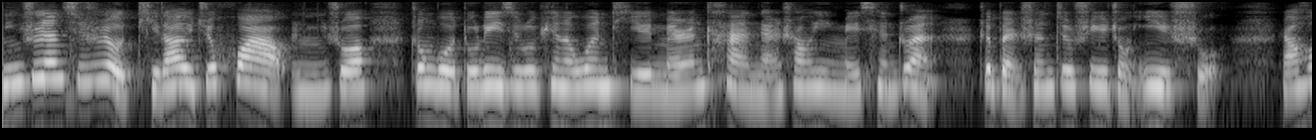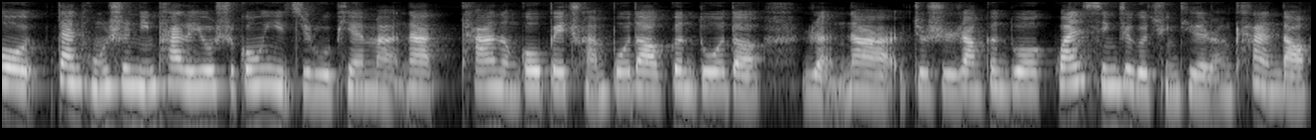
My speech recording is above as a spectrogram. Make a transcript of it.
您之前其实有提到一句话，您说中国独立纪录片的问题没人看、难上映、没钱赚，这本身就是一种艺术。然后，但同时您拍的又是公益纪录片嘛，那它能够被传播到更多的人那儿，就是让更多关心这个群体的人看到，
